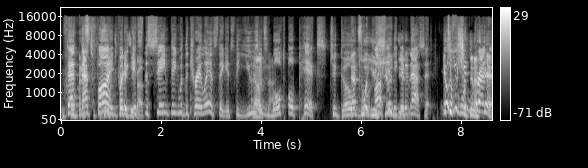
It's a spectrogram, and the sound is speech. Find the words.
That that's fine, but it, it's the that. same thing with the Trey Lance thing. It's the using it's multiple picks to go. That's what you up should and to get an asset. It's no, a you fourth shouldn't and a grab. fifth.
